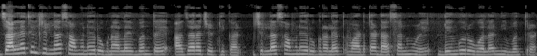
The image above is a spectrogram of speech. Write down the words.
जालन्यातील जिल्हा सामान्य रुग्णालय बनतंय आजाराचे ठिकाण. जिल्हा सामान्य रुग्णालयात वाढत्या डासांमुळे डेंग्यू रोगाला निमंत्रण.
